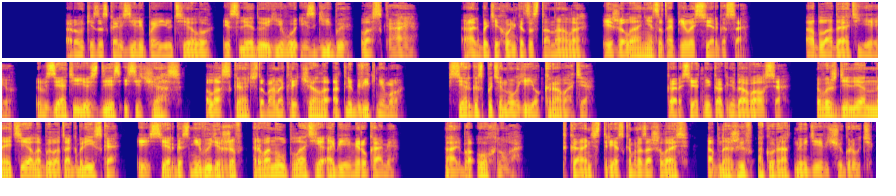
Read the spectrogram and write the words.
Руки заскользили по ее телу, исследуя его изгибы, лаская. Альба тихонько застонала, и желание затопило Сергоса. Обладать ею, взять ее здесь и сейчас, ласкать, чтобы она кричала от любви к нему. Сергос потянул ее к кровати. Корсет никак не давался. Вожделенное тело было так близко, и Сергос, не выдержав, рванул платье обеими руками. Альба охнула. Ткань с треском разошлась, обнажив аккуратную девичью грудь.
